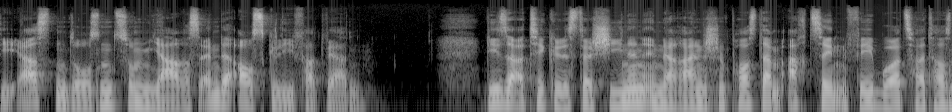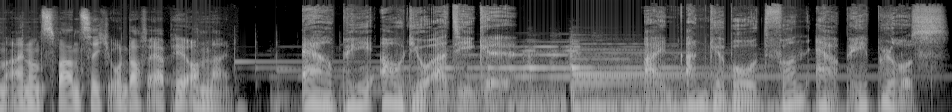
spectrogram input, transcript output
die ersten Dosen zum Jahresende ausgeliefert werden. Dieser Artikel ist erschienen in der Rheinischen Post am 18. Februar 2021 und auf RP Online. RP Audioartikel. Ein Angebot von RP Plus.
